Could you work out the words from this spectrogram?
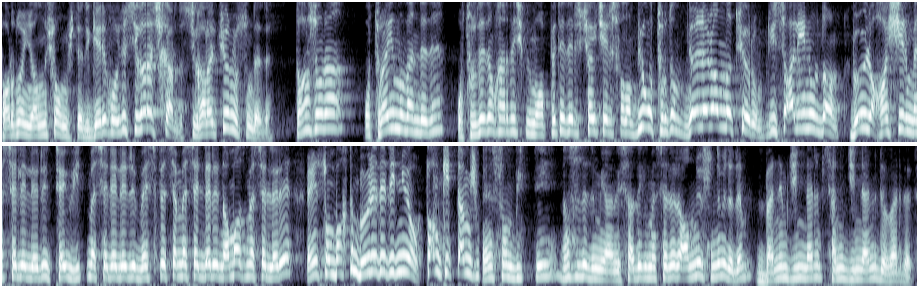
Pardon yanlış olmuş dedi. Geri koydu sigara çıkardı. Sigara içiyor musun dedi. Daha sonra oturayım mı ben dedi. Otur dedim kardeş bir muhabbet ederiz çay içeriz falan. Bir oturdum neler anlatıyorum. Risale-i Nur'dan. Böyle haşir meseleleri, tevhid meseleleri, vesvese meseleleri, namaz meseleleri. En son baktım böyle de dinliyor. Tam kitlenmiş. En son bitti. Nasıl dedim yani Risale'deki meseleleri anlıyorsun değil mi dedim. Benim cinlerim senin cinlerini döver dedi.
